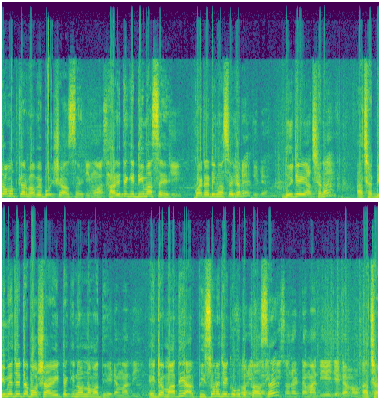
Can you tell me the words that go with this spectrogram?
চমৎকার ভাবে বসে আছে। হাড়িতে কি ডিম আছে? কয়টা ডিম আছে এখানে? দুইটাই আছে না? আচ্ছা ডিমে যেটা বসা এটা কি নর না মাদি? এটা মাদি। আর পিছনে যে কবুতরটা আছে আচ্ছা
